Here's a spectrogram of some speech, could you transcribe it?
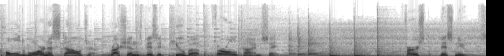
Cold War nostalgia. Russians visit Cuba for old time's sake. First, this news.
